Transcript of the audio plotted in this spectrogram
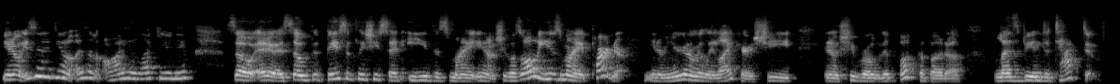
you know, isn't it, you know, isn't Ottie Lockey your name? So anyway, so basically she said, Eve is my, you know, she goes, oh, Eve's my partner. You know, you're to really like her. She, you know, she wrote a book about a lesbian detective.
